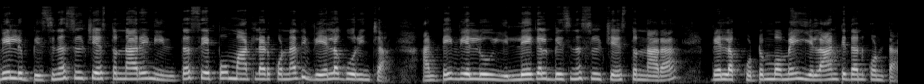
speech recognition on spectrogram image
వీళ్ళు బిజినెస్లు చేస్తున్నారే? నేను ఇంతసేపు మాట్లాడుకున్నది వీళ్ళ గురించా? అంటే వీళ్ళు ఇల్లీగల్ బిజినెస్లు చేస్తున్నారా? వీళ్ళ కుటుంబమే ఇలాంటిదనుకుంటా.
